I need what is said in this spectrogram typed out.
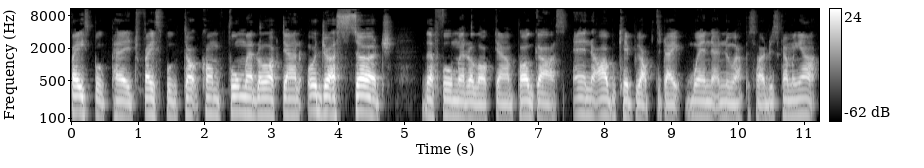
Facebook page, facebook.com full metal lockdown, or just search the Full Metal Lockdown podcast, and I will keep you up to date when a new episode is coming out.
